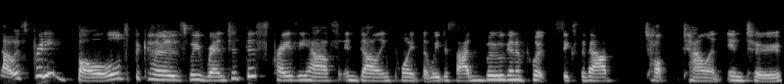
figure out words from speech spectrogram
That was pretty bold because we rented this crazy house in Darling Point that we decided we were going to put six of our top talent into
